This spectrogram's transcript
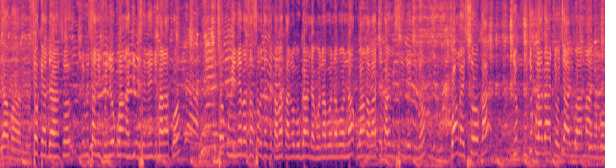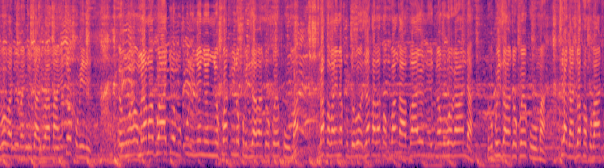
Yaman sookera ddala nso ndi musanyufu nnyo okubanga njidise nenjimalako ekyokubiri nebaza sabataze kabaka n'obuganda bonna bonna bonna kubanga bateekawo emisinde gino. Kubanga ekisooka kikulaga nti okyali w'amaanyi ng'oba obadde omanyi ti okyali w'amaanyi ekyokubiri Omu- omulamwa gwagyo omukulu nnyo nnyo kuba tulina okubiriza abantu okwekuuma bafa balina ku ddoboozi era kabaka okuba nga avaayo n'obuganda obukubiriza abantu okwekuuma. Kiraga nti bafa ku bantu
